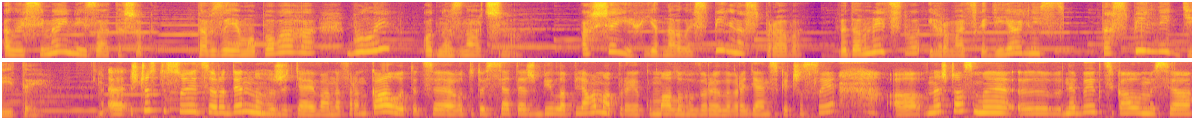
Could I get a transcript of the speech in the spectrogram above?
але сімейний затишок та взаємоповага були однозначно. А ще їх єднали спільна справа, видавництво і громадська діяльність та спільні діти. Е, Що стосується родинного життя Івана Франка, от це от ось ця теж біла пляма, про яку мало говорили в радянські часи. А в наш час ми е, цікавимося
